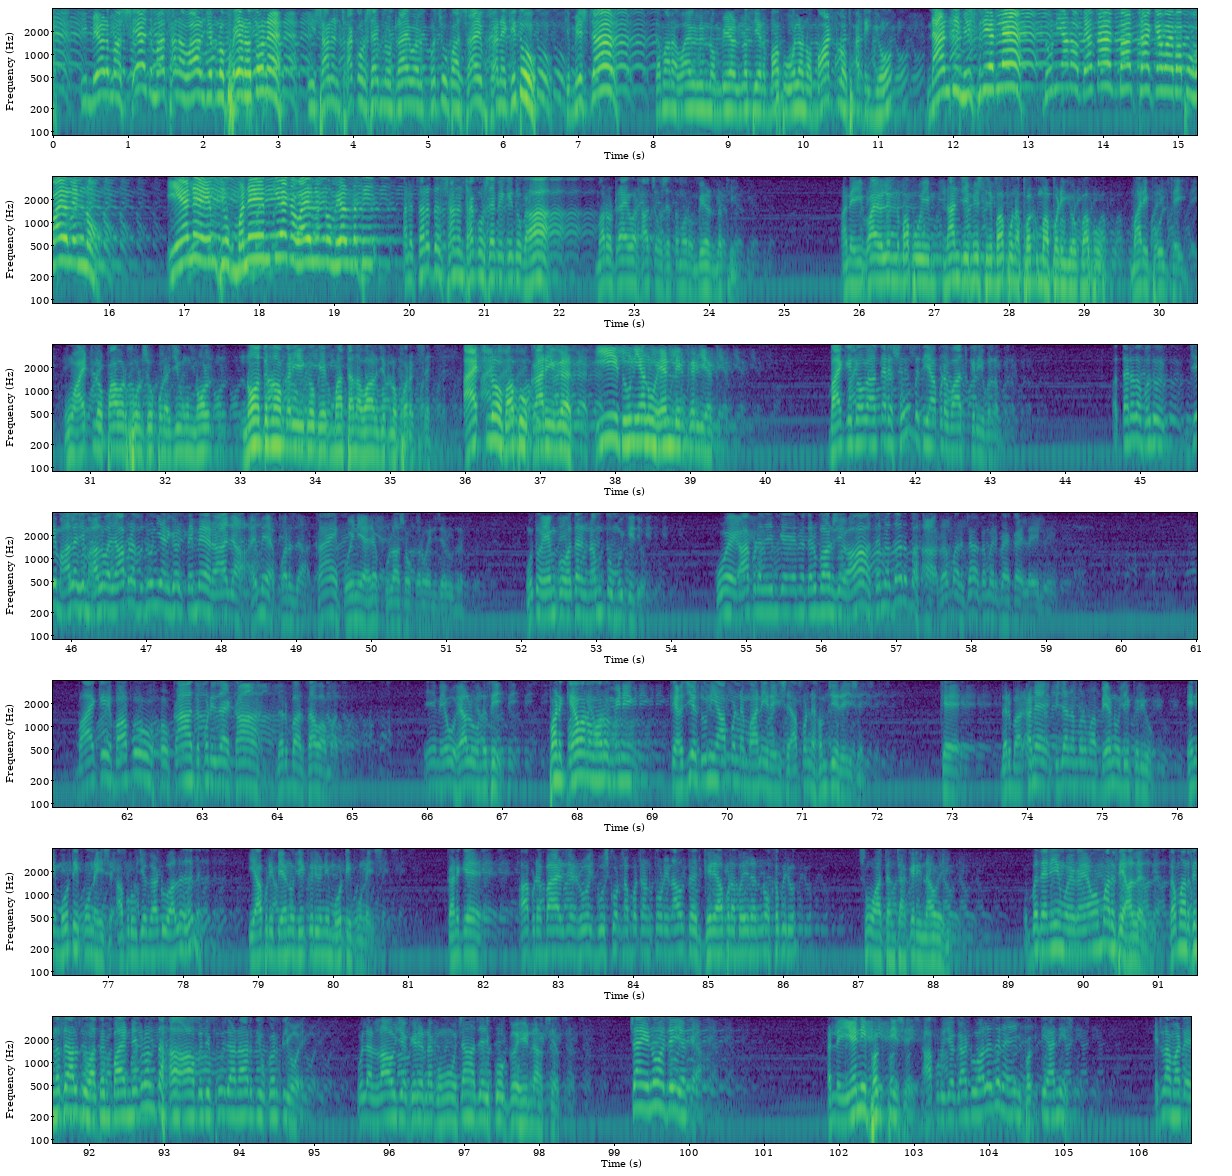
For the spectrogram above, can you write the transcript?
ઈ મેળમાં સેજ માથાના વાળ જેટલો ફેર હતો ને, ઈ સાનંદ ઠાકોર સાહેબ નો ડ્રાઈવર બચુપા સાહેબ ખાને કીધું કે, મિસ્ટર, તમારા વાયોલિન નો મેળ નથી અને બાપુ ઓલાનો બાટલો ફાટી ગયો. નાનજી મિસ્ત્રી એટલે દુનિયાનો બેતાજ બાદશાહ કહેવાય બાપુ વાયોલિન નો એને એમ થયું કે મને એમ કહે કે વાયોલિન મેળ નથી. અને તરત જ સાનંદ ઠાકોર સાહેબે કીધું કે, હા, મારો ડ્રાઈવર સાચો છે, તમારો મેળ નથી. અને એ વાયોલિન બાપુ એ નાનજી મિસ્ત્રી બાપુના પગમાં પડી ગયો. બાપુ, મારી ભૂલ થઈ ગઈ. હું આટલો પાવરફુલ છું, પણ હજી હું નોંધ ન કરી ગયો કે એક માથાના વાળ જેટલો ફરક છે. આટલો બાપુ કારીગર, ઈ દુનિયાનું હેન્ડલિંગ કરી શકે. બાકી તો હવે અત્યારે શું બધી આપણે વાત કરી ભલા. અત્યારે તો બધું જેમ હાલે છે હાલવા જાય. આપણે દુનિયાને કહ્યું તમે રાજા એમે પરજા. કાંઈ કોઈની અરે ખુલાસો કરવાની જરૂર નથી. હું તો એમ કહું, અત્યારે નમતું મૂકી દઉં કોઈ આપણે એમ કે અમે દરબાર છે. હા, તમે દરબાર. અમારે ચા તમારી પાસે કઈ લઈ લઈ બાકી બાપુ, કાંધ પડી જાય, કાંધ. દરબાર થવામાં એમ એવું હેલું નથી. પણ કહેવાનો મારો મિનિંગ કે હજી દુનિયા આપણને માની રહી છે, આપણને સમજી રહી છે કે દરબાર. અને બીજા નંબરમાં બેનું દીકરીઓ, એની મોટી પુનઈ છે. આપણું જે ગાડું હાલે છે ને, એ આપણી બેનું દીકરીઓની મોટી પુનઈ છે. કારણ કે આપણે બહાર જઈને રોજ બુસ્કોટના બટન તોડીને આવતા હોય ઘરે આપણા બૈરાને ન ખબર હોય. શું આ ધંધા કરીને આવે બધાને એમ હોય કે અમારાથી હાલે તમારાથી નથી હાલતું. આ તમે બહાર નીકળો ને આ બધી પૂજા ને આરતીઓ કરતી હોય. ઓલા લાવજે ઘરે નાખ હું ચા જઈ કોક ગહી નાખશે. ચાય ન જઈએ કે. એટલે એની ભક્તિ છે. આપણું જે ગાડું હાલે છે ને, એ ભક્તિ આની છે. એટલા માટે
